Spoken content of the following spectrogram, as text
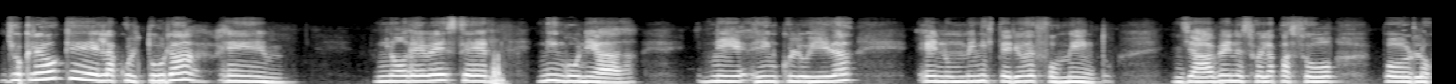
Yo creo que la cultura em, no debe ser ninguneada ni incluida en un ministerio de fomento. Ya Venezuela pasó por los,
